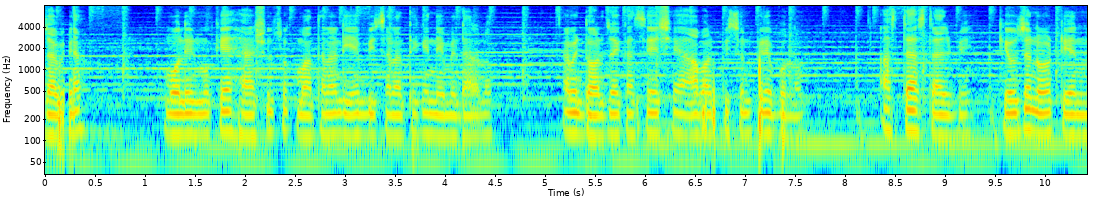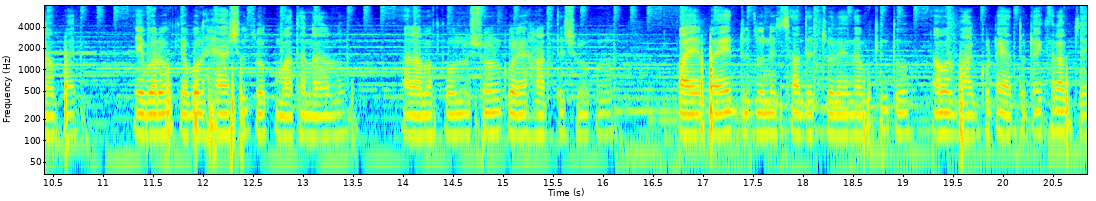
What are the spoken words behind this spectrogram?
যাবি না? মলির মুখে হ্যাঁ সূচক মাথা না নাড়িয়ে বিছানা থেকে নেমে দাঁড়াল। আমি দরজার কাছে এসে আবার পিছন ফিরে বললাম, আস্তে আস্তে আসবি, কেউ যেন টের না পায়। এবারও কেবল হ্যাঁ সূচক মাথা নাড়ালো। আর আমাকে অনুসরণ করে হাঁটতে শুরু করল। পায়ে পায়ে দুজনের ছাদে চলে এলাম, কিন্তু আমার ভাগ্যটা এতটাই খারাপ যে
